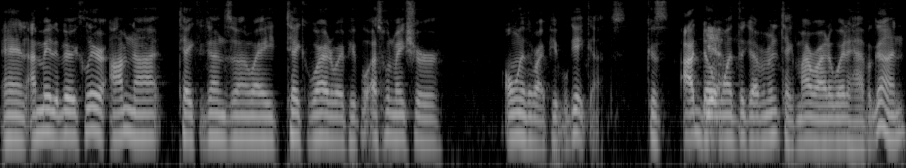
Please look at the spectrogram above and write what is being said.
And I made it very clear I'm not take the guns away, take right away people. I just want to make sure only the right people get guns. Because I don't Yeah. want the government to take my right away to have a gun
